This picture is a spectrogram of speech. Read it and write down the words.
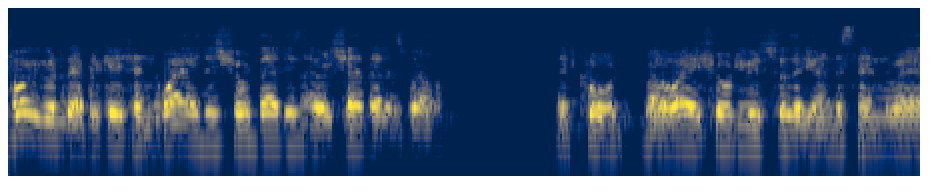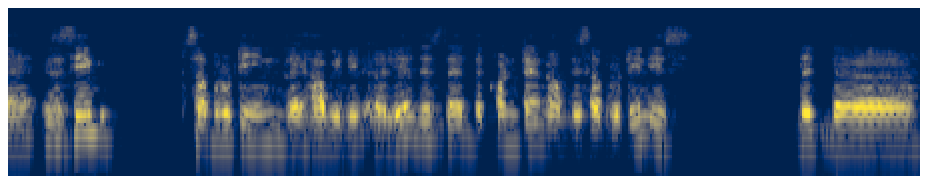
before we go to the application, why I just showed that is I will share that as well, that code. But why I showed you so that you understand where it's the same subroutine like how we did earlier, just that the content of the subroutine is the, the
